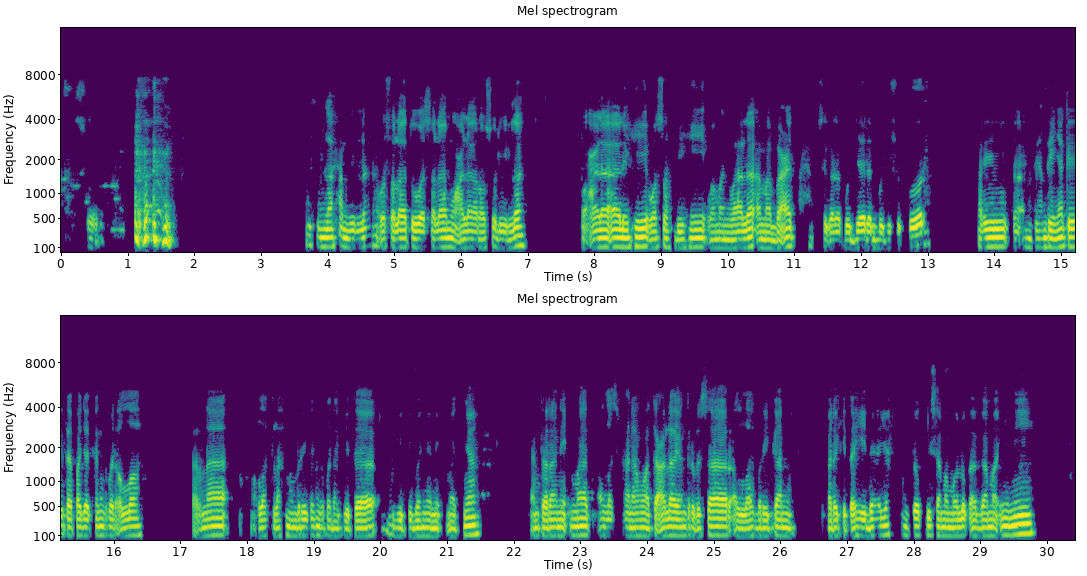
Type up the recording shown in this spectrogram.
Bismillahirrahmanirrahim. Wassalatu wassalamu ala rasulillah wa ala alihi wa sahbihi wa man wala amma ba'd. Segala puja dan puji syukur. Hari tak henti-hentinya kita panjatkan kepada Allah. Karena Allah telah memberikan kepada kita begitu banyak nikmatnya. Antara nikmat Allah subhanahu wa ta'ala yang terbesar, Allah berikan kepada kita hidayah untuk bisa memeluk agama ini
